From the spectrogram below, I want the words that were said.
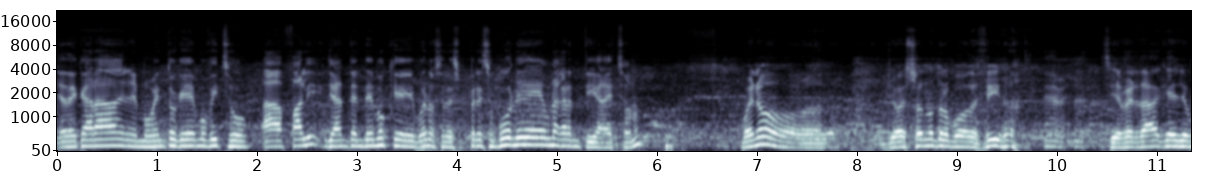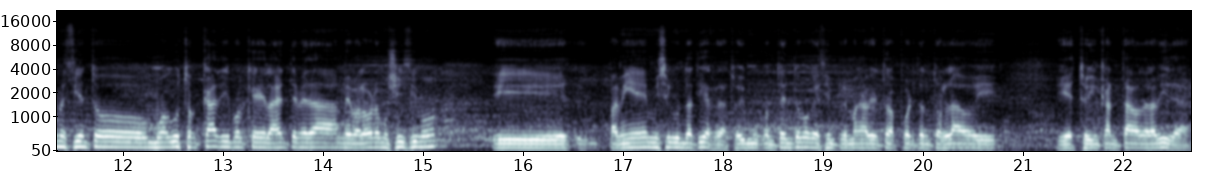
Ya de cara, en el momento que hemos visto a Fali, ya entendemos que bueno, se les presupone una garantía esto, ¿no? Bueno, yo eso no te lo puedo decir, ¿no? Si es verdad que yo me siento muy a gusto en Cádiz porque la gente me da, me valora muchísimo y para mí es mi segunda tierra. Estoy muy contento porque siempre me han abierto las puertas en todos lados y, y estoy encantado de la vida.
